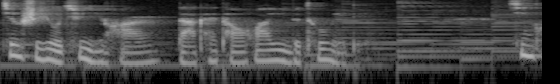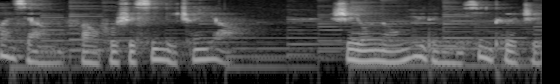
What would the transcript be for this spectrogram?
就是有趣女孩打开桃花运的突围点。性幻想仿佛是心理春药，是由浓郁的女性特质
